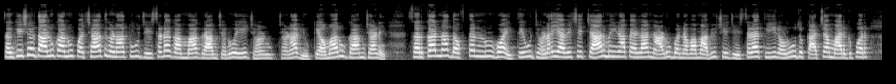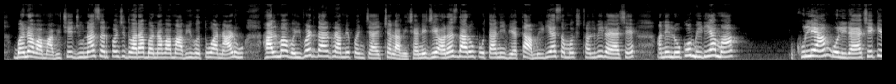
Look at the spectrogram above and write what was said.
શંખેશ્વર તાલુકાનું પછાત ગણાતું જેસડા ગામમાં ગ્રામજનોએ જણ- જણાવ્યું કે અમારું ગામ જાણે સરકારના દફતરનું હોય તેવું જણાઈ આવે છે. ચાર મહિના પહેલાં નાડું બનાવવામાં આવ્યું છે. જેસડાથી રણુદ કાચા માર્ગ પર બનાવવામાં આવ્યું છે. જૂના સરપંચ દ્વારા બનાવવામાં આવ્યું હતું. આ નાડું હાલમાં વહીવટદાર ગ્રામ્ય પંચાયત ચલાવે છે અને જે અરજદારો પોતાની વ્યથા મીડિયા સમક્ષ ઠલવી રહ્યા છે અને લોકો મીડિયામાં ખુલ્લેઆમ બોલી રહ્યા છે કે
